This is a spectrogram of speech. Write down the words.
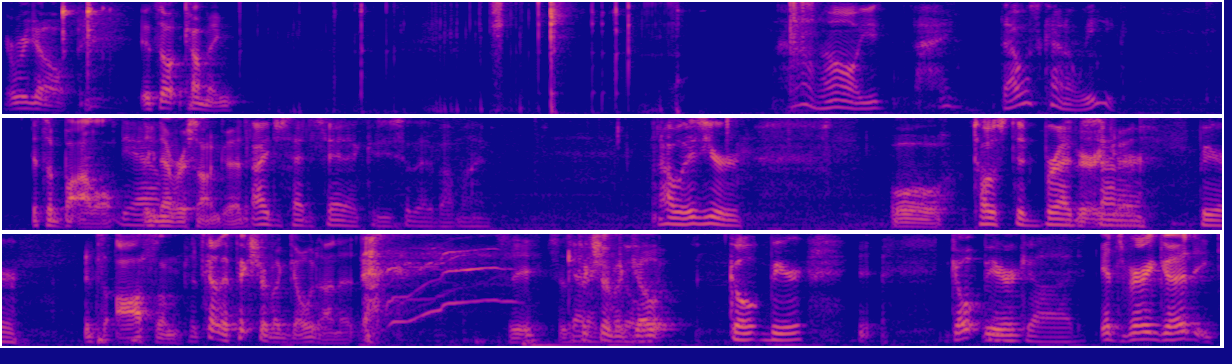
Here we go. It's upcoming. I don't know. You, I, that was kind of weak. It's a bottle. Yeah. They never sound good. I just had to say that because you said that about mine. How is your Oh, toasted bread center good. beer? it's awesome. It's got a picture of a goat on it. See? It's a Got a picture of a goat. goat. Goat beer. Goat beer. Oh, God. It's very good,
